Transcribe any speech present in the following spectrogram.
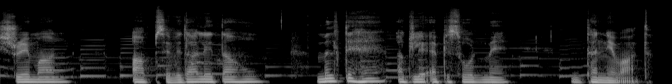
श्रीमान। आपसे विदा लेता हूँ। मिलते हैं अगले एपिसोड में। धन्यवाद।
